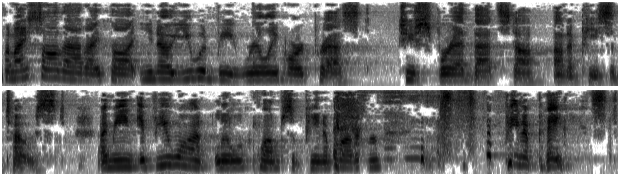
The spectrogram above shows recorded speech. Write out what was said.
when I saw that, I thought, you know, you would be really hard pressed to spread that stuff on a piece of toast. I mean, if you want little clumps of peanut butter, peanut paste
